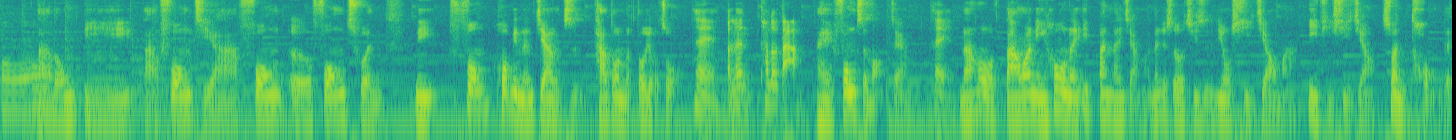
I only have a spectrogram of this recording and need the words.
哦，打隆鼻，打丰颊、丰额、丰唇，你丰后面能加的字，他都能都有做，嘿，反正他都打，哎，丰什么这样。然后打完以后呢，一般来讲哈，那个时候其实用细胶嘛，液体细胶算桶的，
